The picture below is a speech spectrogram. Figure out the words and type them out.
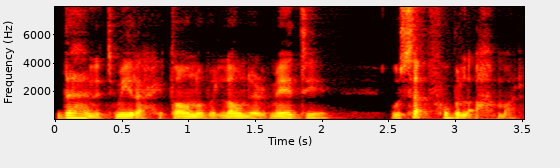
دهنت ميرا حيطانه باللون الرمادي وسقفه بالأحمر.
